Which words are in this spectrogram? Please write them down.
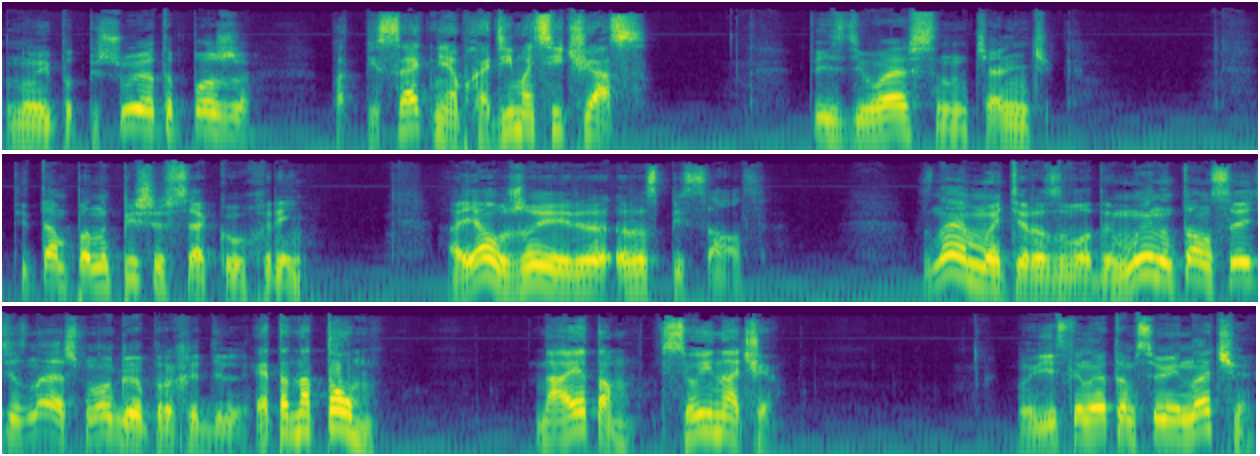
Ну и подпишу я это позже. Подписать необходимо сейчас. Ты издеваешься, начальничек. Ты там понапишешь всякую хрень. А я уже и расписался. Знаем мы эти разводы. Мы на том свете, знаешь, многое проходили. Это на том. На этом все иначе. Но если на этом все иначе,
